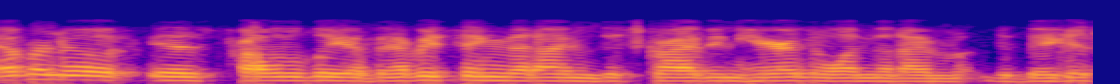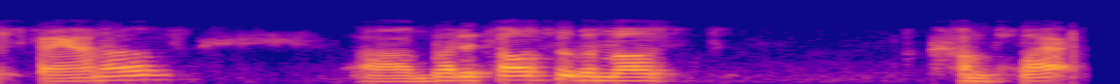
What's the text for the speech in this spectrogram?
Evernote is probably of everything that I'm describing here, the one that I'm the biggest fan of, um, but it's also the most complex.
